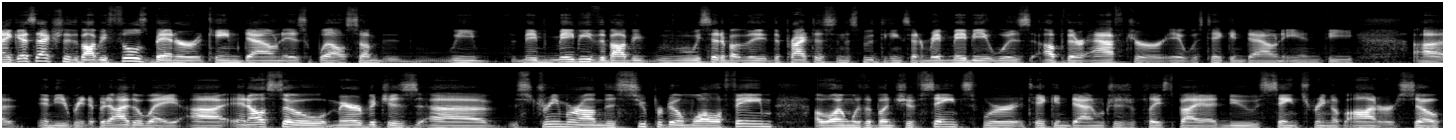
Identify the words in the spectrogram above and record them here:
I guess actually the Bobby Phills banner came down as well. So I'm, we maybe maybe the Bobby we said about the, the practice in the Smoothie King Center maybe, it was up there after it was taken down in the uh, in the arena. But either way, uh, and also Maravich's uh, streamer on the Superdome Wall of Fame, along with a bunch of Saints, were taken down, which was replaced by a new Saints Ring of Honor. So,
